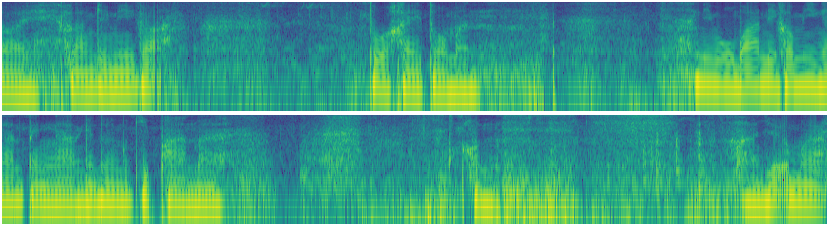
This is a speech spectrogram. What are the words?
ดอย หลังจากนี้ก็ ตัวใครตัวมัน นี่หมู่บ้านนี้เขามีงานแต่งงานกันด้วยเมื่อกี้ผ่านมา คน มาเยอะมาก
